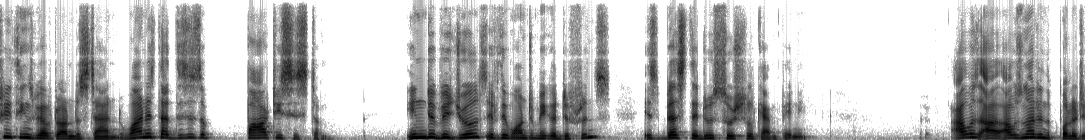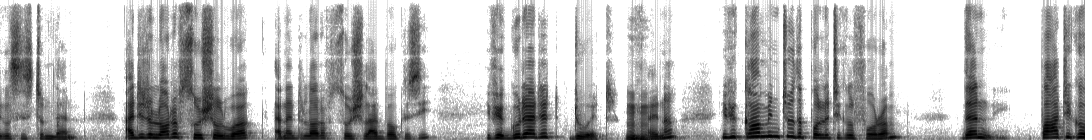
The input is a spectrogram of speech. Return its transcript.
थ्री थिङ्स वी हेभ टु अन्डरस्ट्यान्ड वान इज द्याट दिस इज अ पार्टी सिस्टम individuals, if they want to make a difference, it's best they do social campaigning. I was I, I was not in the political system then. I did a lot of social work and I did a lot of social advocacy. If you're good at it, do it. I know. If you come into the political forum, then partyको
